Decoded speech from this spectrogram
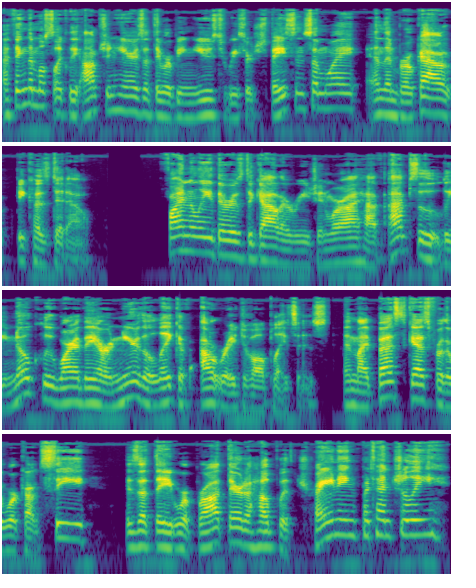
I think the most likely option here is that they were being used to research space in some way, and then broke out because Ditto. Finally, there is the Galar region, where I have absolutely no clue why they are near the Lake of Outrage of all places. And my best guess for the Workout Sea is that they were brought there to help with training, potentially?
